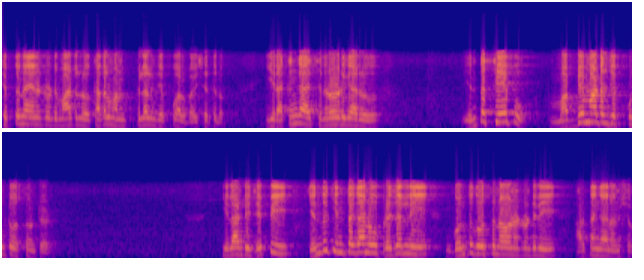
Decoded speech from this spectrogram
చెప్తున్నాయన్నటువంటి మాటలు కథలు మనం పిల్లలకు చెప్పుకోవాలి భవిష్యత్తులో. ఈ రకంగా చంద్రబాబు గారు ఎంతసేపు మభ్య మాటలు చెప్పుకుంటూ వస్తుంటాడు ఇలాంటివి చెప్పి ఎందుకు ఇంతగా నువ్వు ప్రజల్ని గొంతు కోస్తున్నావు అన్నటువంటిది అర్థం కాని అంశం.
